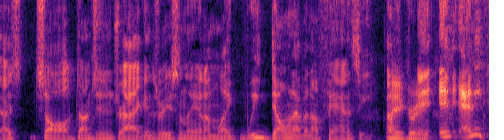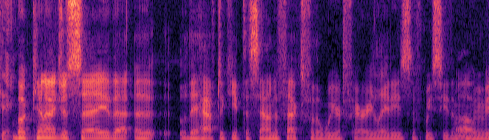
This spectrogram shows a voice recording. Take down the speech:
I saw Dungeons and Dragons recently, and I'm like, we don't have enough fantasy. I agree. in, in anything. but can I just say that uh, they have to keep the sound effects for the weird fairy ladies if we see them in the movie?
